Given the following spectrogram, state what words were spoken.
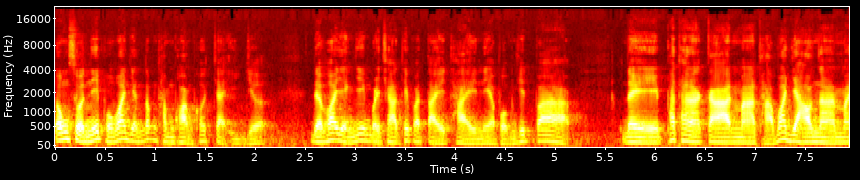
ตรงส่วนนี้ผมว่ายังต้องทำความเข้าใจอีกเยอะโดยเฉพาะอย่างยิ่งประชาธิปไตยไทยเนี่ยผมคิดว่า ในพัฒนาการมาถามว่ายาวนานไหม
